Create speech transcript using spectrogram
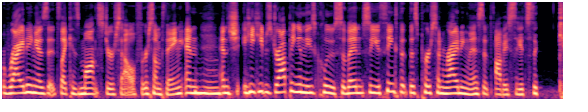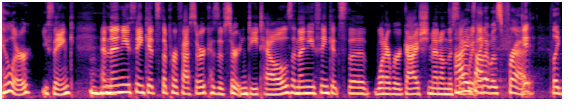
writing as it's like his monster self or something and Mm-hmm. and sh- he keeps dropping in these clues so then so you think that this person writing this it's obviously it's the killer you think Mm-hmm. and then you think it's the professor because of certain details and then you think it's the whatever guy she met on the subway I thought Like, it was Fred. it- like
